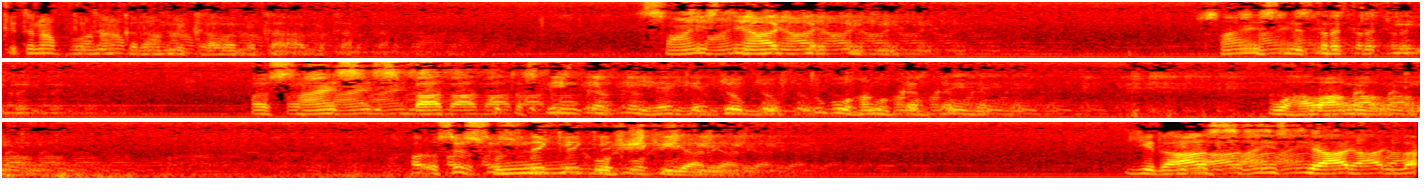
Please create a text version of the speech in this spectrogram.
کتنا پرانا کلام لکھا ہوا بتا سائنس نے آج ترقی کی۔ سائنس نے ترقی کی۔ اور سائنس اس بات کو تسلیم کرتی ہے کہ جو گفتگو ہم کرتے ہیں وہ ہوا میں ہوتی ہے۔ اور اسے سننے کی کوشش کی جا رہی ہے۔ یہ راز سائنس کے آج کھلا۔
